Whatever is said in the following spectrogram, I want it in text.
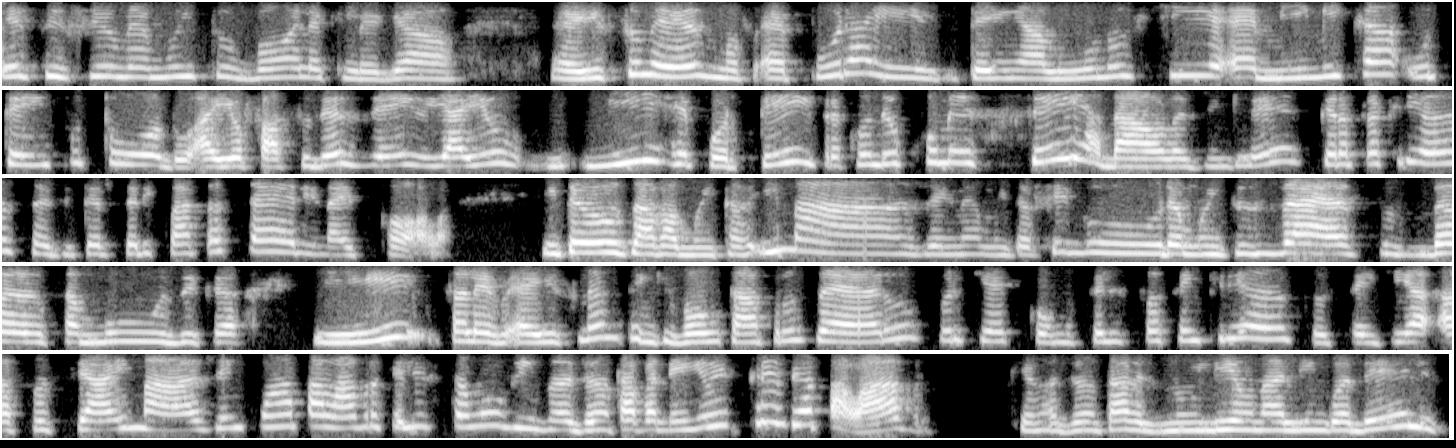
Esse filme é muito bom, olha que legal. É isso mesmo, é por aí. Tem alunos que é mímica o tempo todo. Aí eu faço desenho e aí eu me reportei para quando eu comecei a dar aula de inglês, que era para criança de terceira e quarta série na escola. Então eu usava muita imagem, né, muita figura, muitos gestos, dança, música. E falei, é isso mesmo, tem que voltar para o zero, porque é como se eles fossem crianças, tem que associar a imagem com a palavra que eles estão ouvindo. Não adiantava nem eu escrever a palavra, porque não adiantava, eles não liam na língua deles,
